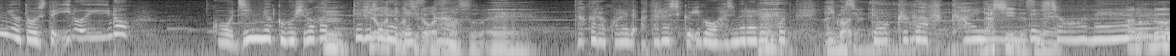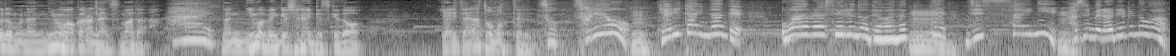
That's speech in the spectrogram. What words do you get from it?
趣味を通していろいろこう人脈も広がってるじゃないですか、広がってます広がってます。えだからこれで新しく囲碁を始められること、ねあ囲碁って奥が深いんでらしいですねしょうえね。あのルールも何にもわからないですまだ。はい。何にも勉強してないんですけどやりたいなと思ってる。そうそれをうん。やりたいなで終わらせるのではなくて、うん。実際に始められるのが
